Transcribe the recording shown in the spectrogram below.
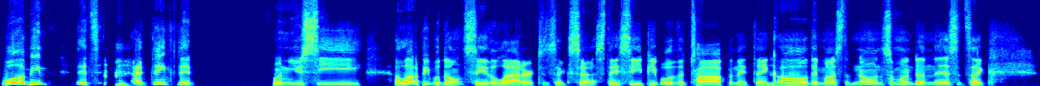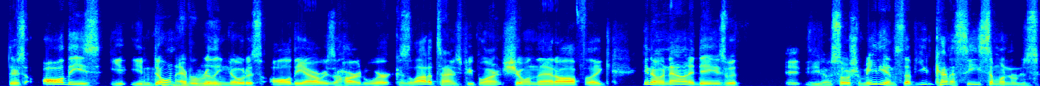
Well, I mean, it's I think that when you see a lot of people don't see the ladder to success. They see people at the top and they think, Mhm. oh, they must have known someone done this. It's like there's all these you, you don't ever Mhm. really notice all the hours of hard work because a lot of times people aren't showing that off. Like, you know, nowadays with you know social media and stuff, you can kind of see someone just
